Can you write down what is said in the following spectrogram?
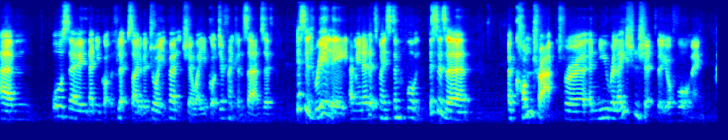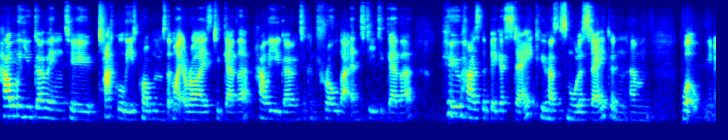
Um, also, then you've got the flip side of a joint venture where you've got different concerns of this is really, I mean, at its most simple form, this is a a contract for a, a new relationship that you're forming. How are you going to tackle these problems that might arise together? How are you going to control that entity together? Who has the bigger stake? Who has the smaller stake? And um, you know,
